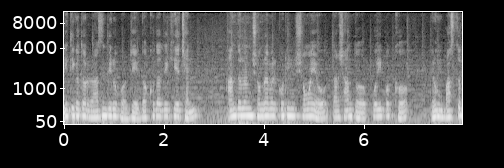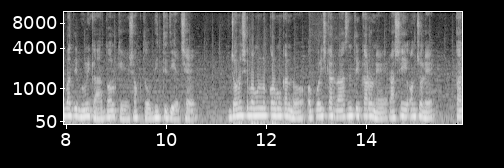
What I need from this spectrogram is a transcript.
নীতিগত রাজনীতির উপর যে দক্ষতা দেখিয়েছেন আন্দোলন সংগ্রামের কঠিন সময়েও তার শান্ত পরিপক্ষ এবং বাস্তববাদী ভূমিকা দলকে শক্ত ভিত্তি দিয়েছে। জনসেবামূলক কর্মকাণ্ড ও পরিষ্কার রাজনীতির কারণে রাজশাহী অঞ্চলে তার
